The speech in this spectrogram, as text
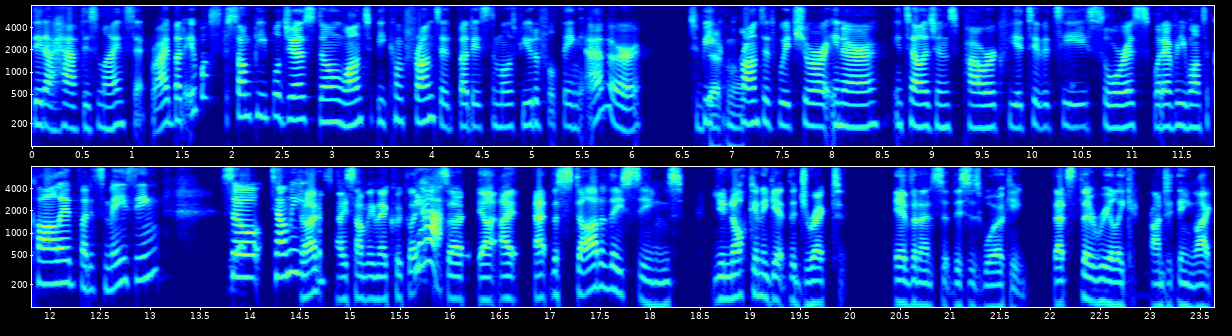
did I have this mindset, right? But it was some people just don't want to be confronted, but it's the most beautiful thing ever to be Definitely. confronted with your inner intelligence, power, creativity, source, whatever you want to call it, but it's amazing. So tell me. Can I just say something there quickly? Yeah. So yeah, I at the start of these things, you're not going to get the direct evidence that this is working. That's the really confronting thing. Like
